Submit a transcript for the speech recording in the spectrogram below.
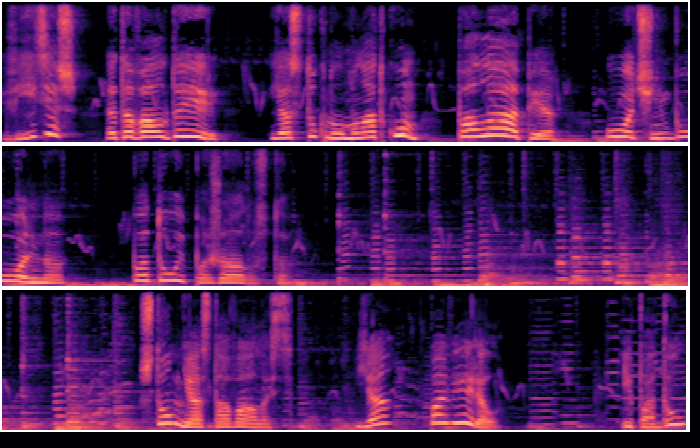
Видишь, это волдырь. Я стукнул молотком по лапе. Очень больно. Подуй, пожалуйста. Что мне оставалось? Я поверил и подул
